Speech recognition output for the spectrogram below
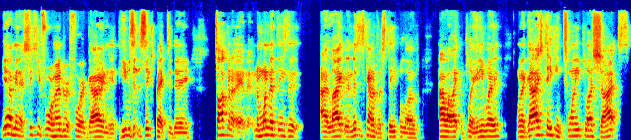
Yeah, I mean at 6400 for a guy, and he was in the six pack today. Talking, and one of the things that I like, and this is kind of a staple of how I like to play anyway. When a guy's taking 20 plus shots,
